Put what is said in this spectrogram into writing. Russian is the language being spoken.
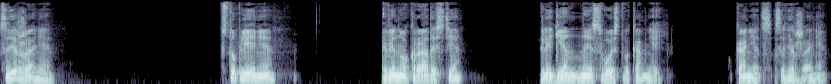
Содержание. Вступление. Венок радости. Легендные свойства камней. Конец содержания.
